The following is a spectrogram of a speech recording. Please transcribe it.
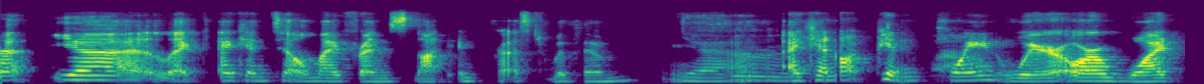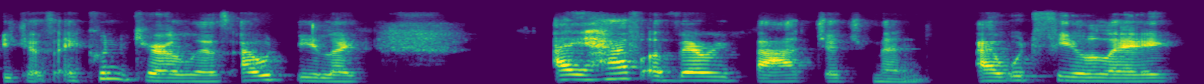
I- yeah, like I can tell my friends not impressed with him. Yeah. Mm. I cannot pinpoint where or what because I couldn't care less. I would be like, I have a very bad judgment. I would feel like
